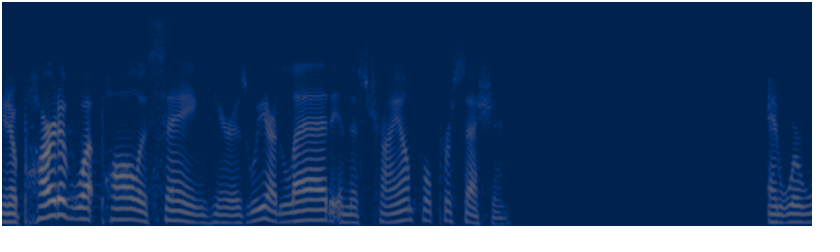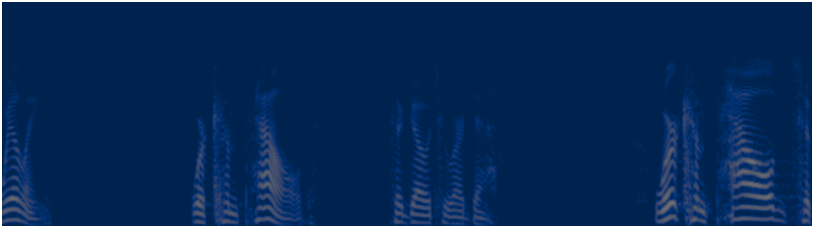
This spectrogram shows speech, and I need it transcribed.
You know, part of what Paul is saying here is we are led in this triumphal procession, and we're willing, we're compelled to go to our death we're compelled to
